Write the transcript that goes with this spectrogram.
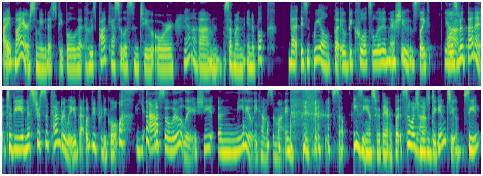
I admire. So maybe that's people that whose podcasts I listen to, or yeah, um, someone in a book that isn't real, but it would be cool to live in their shoes, like yeah. Elizabeth Bennet to be a mistress of Pemberley. That would be pretty cool. yeah, absolutely, she immediately comes to mind. so easy answer there, but so much yeah. more to dig into. See,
